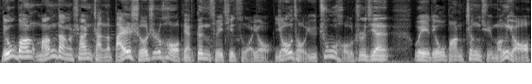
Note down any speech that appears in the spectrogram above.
刘邦芒砀山斩了白蛇之后，便跟随其左右，游走于诸侯之间，为刘邦争取盟友，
